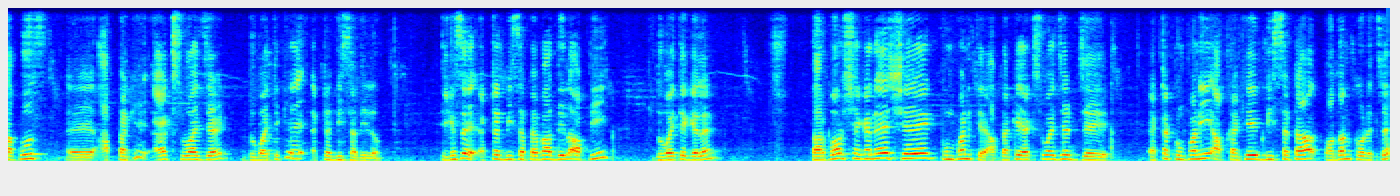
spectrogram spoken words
সাপোজ আপনাকে এক্স ওয়াই জেড দুবাই থেকে একটা ভিসা দিল। ঠিক আছে? একটা ভিসা পেপার দিল, আপনি দুবাইতে গেলেন। তারপর সেখানে সে কোম্পানিতে আপনাকে এক্স ওয়াই জেড যে একটা কোম্পানি আপনাকে ভিসাটা প্রদান করেছে,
